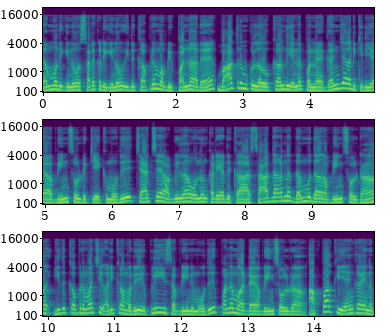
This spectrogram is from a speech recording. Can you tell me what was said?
தம் அடிக்கணும் சரக்கு அடிக்கணும் இதுக்கப்புறம் அப்படி பண்ணாத. பாத்ரூம்குள்ள உட்காந்து என்ன பண்ண? கஞ்சா அடிக்கிறியா? அப்படின்னு சொல்லிட்டு கேட்கும்போது சேச்சே அப்படிலாம் ஒன்றும் கிடையாதுக்கா. சாதாரண தம்மு தான் அப்படின்னு சொல்றான். இதுக்கப்புறமாச்சு அடிக்காம இரு. ப்ளீஸ் அப்படின்னும் போது பண்ண மாட்டேன் அப்படின்னு சொல்றான். அப்பாக்கு ஏங்கா என்ன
